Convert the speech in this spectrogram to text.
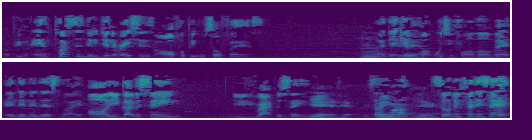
where people. And plus, this new generation is all for people so fast. Mhm. Like they can yeah. fuck with you for a little bit, and then they just like, oh, you got the same, you rap the same. Yeah. Yeah. The Same. fuck? Yeah. So did Fifty Cent.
